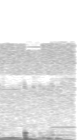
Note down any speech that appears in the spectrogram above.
happening.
